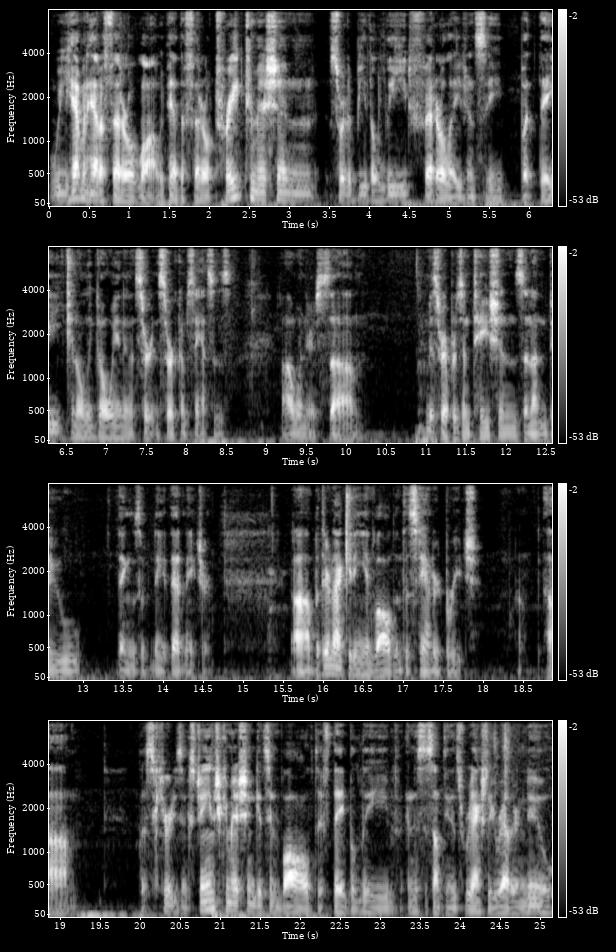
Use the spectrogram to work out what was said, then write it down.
we haven't had a federal law. We've had the Federal Trade Commission sort of be the lead federal agency, but they can only go in in certain circumstances uh, when there's um, misrepresentations and undue things of na- that nature. Uh, but they're not getting involved in the standard breach. Um, the Securities and Exchange Commission gets involved if they believe, and this is something that's re- actually rather new,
